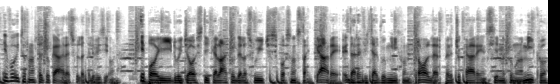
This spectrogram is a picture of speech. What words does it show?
e voi tornate a giocare sulla televisione. E poi i due joystick a lato della Switch si possono staccare e dare vita a due mini controller per giocare insieme con un amico.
